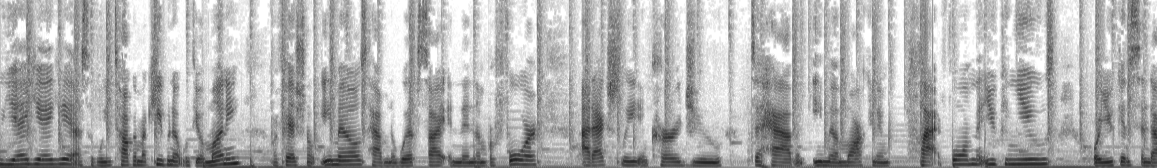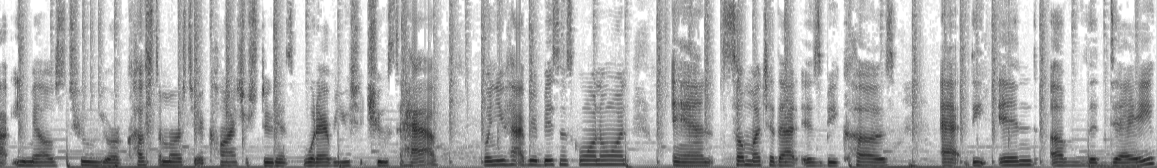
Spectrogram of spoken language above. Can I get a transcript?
yeah, yeah, yeah. So, you're talking about keeping up with your money, professional emails, having a website, and then number four, I'd actually encourage you to have an email marketing platform that you can use where you can send out emails to your customers, to your clients, your students, whatever you should choose to have when you have your business going on. And so much of that is because at the end of the day,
